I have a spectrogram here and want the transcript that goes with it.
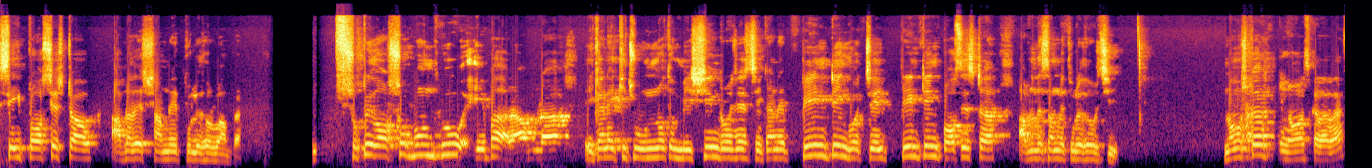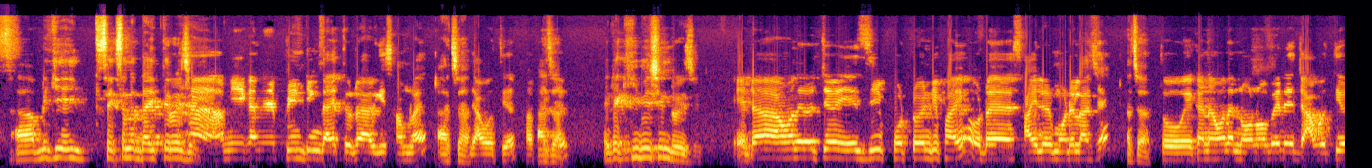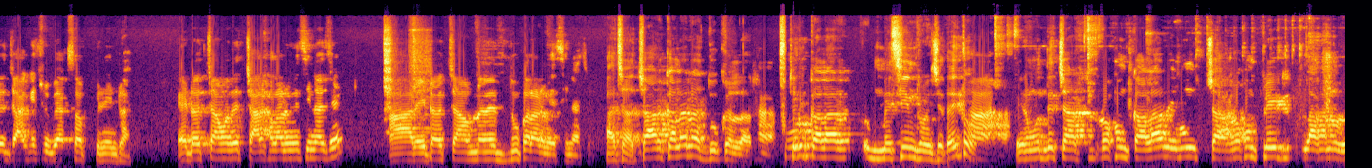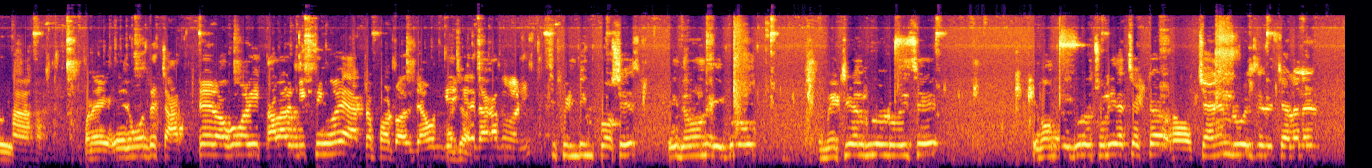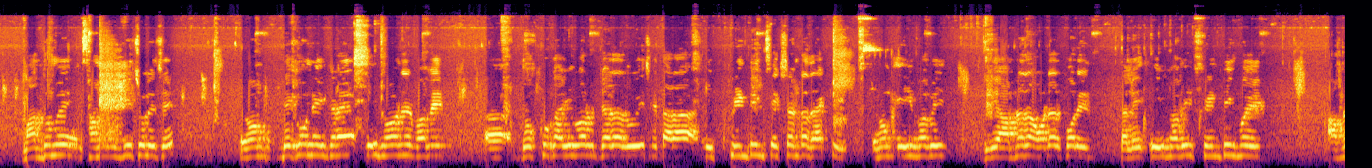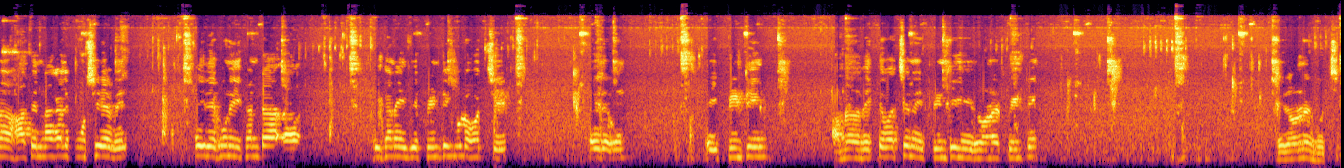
সেই প্রসেসটাও আপনাদের সামনে তুলে ধরবো আমরা। সুপ্রিয় দর্শক বন্ধু এবার আমরা এখানে কিছু উন্নত মেশিন রয়েছে সেখানে প্রিন্টিং হচ্ছে। এই প্রিন্টিং প্রসেসটা আপনাদের সামনে তুলে ধরছি। নমস্কার। নমস্কার দাদা। আপনি কি এই সেকশনের দায়িত্বে রয়েছে হ্যাঁ আমি এখানে প্রিন্টিং দায়িত্বটা আর কি সামলাই। আচ্ছা। যাবতীয়। আচ্ছা। এটা কি মেশিন রয়েছে? এটা আমাদের হচ্ছে এসজি ফোর টোয়েন্টি ফাইভ ওটা সাইলের মডেল আছে। আচ্ছা। তো এখানে আমাদের নন ওভেনে যাবতীয় যা কিছু ব্যাগ সব প্রিন্ট হয়। এটা হচ্ছে আমাদের চার কালার মেশিন আছে আর এটা হচ্ছে আপনাদের দু কালার মেশিন আছে আচ্ছা চার কালার আর দু কালার হ্যাঁ। ফোর কালার মেশিন রয়েছে তাই তো হ্যাঁ, হ্যাঁ। এর মধ্যে চার রকম কালার এবং চার রকম প্লেট লাগানো রয়েছে হ্যাঁ মানে এর মধ্যে চারটে রকম আর কি কালার মিক্সিং হয়ে একটা ফটো আছে যেমন কি আচ্ছা। দেখাতে পারি প্রিন্টিং প্রসেস এই ধরনের এইগুলো মেটেরিয়ালগুলো রয়েছে এবং এগুলো চলে যাচ্ছে একটা চ্যানেল রয়েছে যে চ্যানেলের মাধ্যমে সামনে এগিয়ে চলেছে। এবং দেখুন এইখানে এই ধরনের ভাবে দক্ষ কারিগর যারা রয়েছে তারা এই প্রিন্টিং সেকশনটা দেখে এবং এইভাবেই যদি আপনারা অর্ডার করেন, তাহলে এইভাবেই প্রিন্টিং হয়ে আপনার হাতের নাগালে পৌঁছে যাবে। এই দেখুন এখানটা এখানে এই যে প্রিন্টিংগুলো হচ্ছে, এই দেখুন, এই প্রিন্টিং আপনারা দেখতে পাচ্ছেন এই প্রিন্টিং এই ধরনের প্রিন্টিং এই ধরনের হচ্ছে।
